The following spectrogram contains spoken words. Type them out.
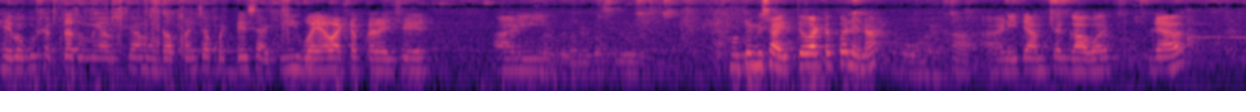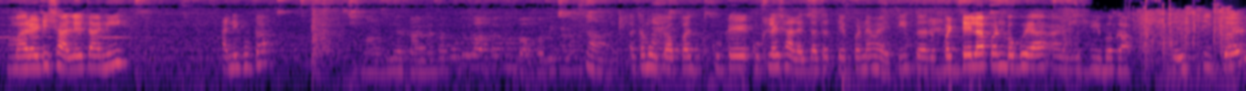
हे बघू शकता तुम्ही आमच्या मोदाप्पांच्या बड्डेसाठी वया वाटप करायचे. आहेत आणि मोठे मी साहित्य वाटप पण आहे ना? हां आणि ते आमच्या गावातल्या मराठी शाळेत आणि आणि कुठं? हां आता मोठा कुठे कुठल्या शाळेत जातात ते पण नाही माहिती. तर बड्डेला पण बघूया. आणि हे बघा हे स्टिकर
